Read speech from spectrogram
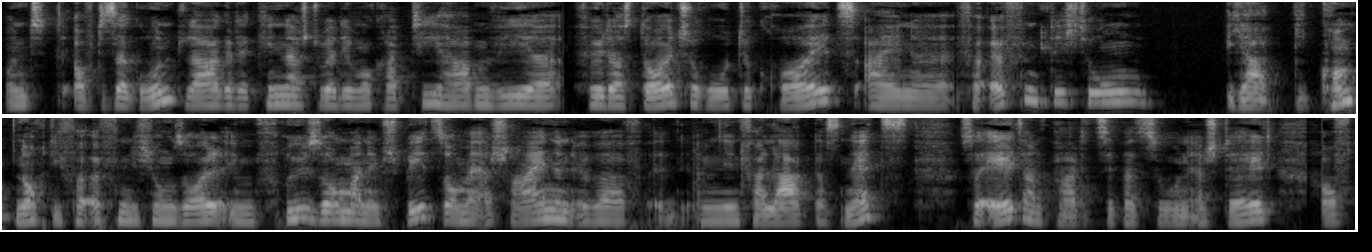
Und auf dieser Grundlage der Kinderstube der Demokratie haben wir für das Deutsche Rote Kreuz eine Veröffentlichung ja, die kommt noch. Die Veröffentlichung soll im Frühsommer, im Spätsommer erscheinen über ähm, den Verlag Das Netz zur Elternpartizipation erstellt auf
